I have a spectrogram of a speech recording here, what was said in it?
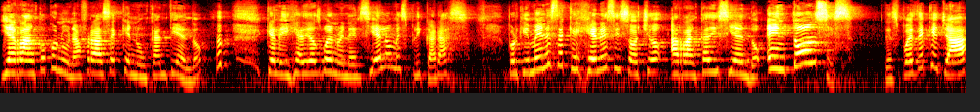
Y arranco con una frase que nunca entiendo, que le dije a Dios, bueno, en el cielo me explicarás. Porque imagínense que Génesis 8 arranca diciendo, entonces, después de que ya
